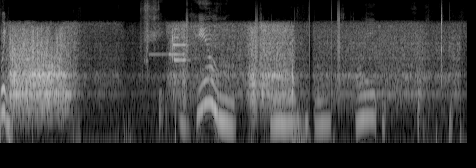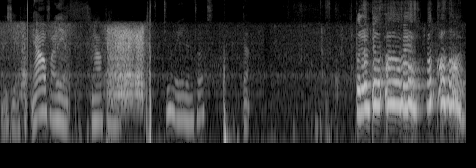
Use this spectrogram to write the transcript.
Wait, wait. a minute. Shit. Oh, hell no. Finally. Let's see. Now finally. Now finally. Two main entrance. Done. But I'm oh, come on.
